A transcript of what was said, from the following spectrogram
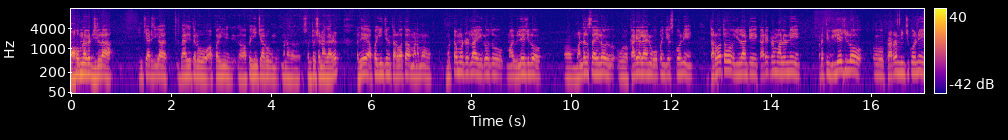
మహబూబ్నగర్ జిల్లా ఇన్ఛార్జిగా బాధ్యతలు అప్పగి అప్పగించారు మన సంతోషణ గారు. అదే అప్పగించిన తర్వాత మనము మొట్టమొదటిలా ఈరోజు మా విలేజ్లో మండల స్థాయిలో కార్యాలయాన్ని ఓపెన్ చేసుకొని తర్వాత ఇలాంటి కార్యక్రమాలని ప్రతి విలేజ్లో ప్రారంభించుకొని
